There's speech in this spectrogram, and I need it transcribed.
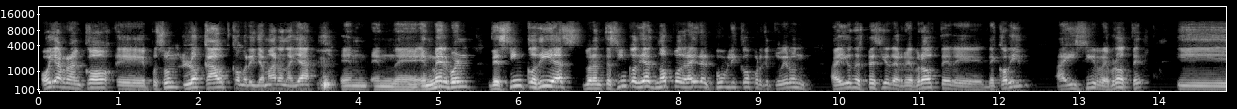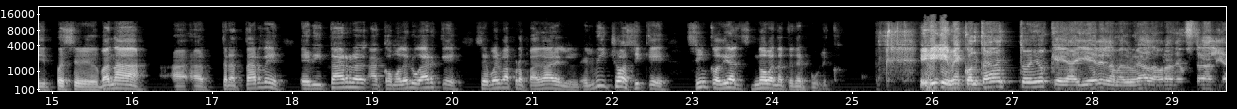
hoy arrancó eh, pues un lockout, como le llamaron allá en, eh, en, Melbourne, de cinco días. Durante cinco días no podrá ir el público porque tuvieron ahí una especie de rebrote de, de COVID, ahí sí rebrote, y pues eh, van a, a, tratar de evitar a como de lugar que se vuelva a propagar el bicho, así que cinco días no van a tener público. Y, me contaba Antonio que ayer en la madrugada, hora de Australia,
